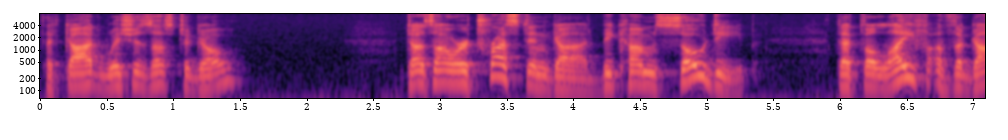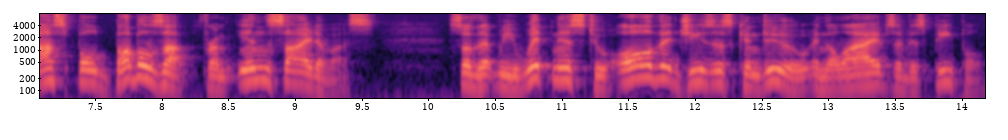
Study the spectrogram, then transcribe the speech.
that God wishes us to go? Does our trust in God become so deep that the life of the gospel bubbles up from inside of us so that we witness to all that Jesus can do in the lives of His people?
